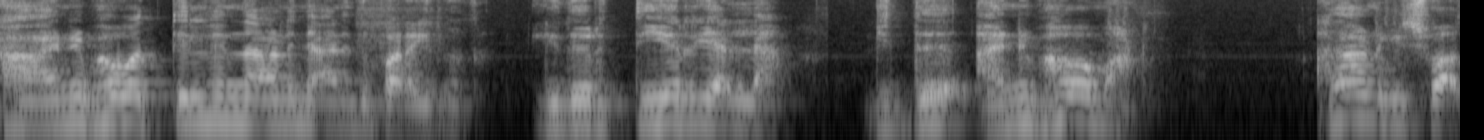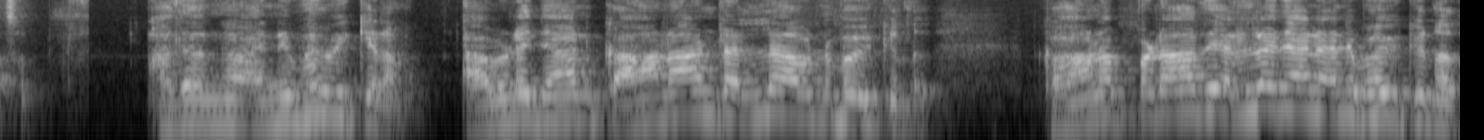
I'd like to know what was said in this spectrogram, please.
ആ അനുഭവത്തിൽ നിന്നാണ് ഞാനിത് പറയുന്നത്. ഇതൊരു തിയറി അല്ല. ഇത് അനുഭവമാണ്. അതാണ് വിശ്വാസം. അതങ്ങ് അനുഭവിക്കണം. അവിടെ ഞാൻ കാണാണ്ടല്ല അനുഭവിക്കുന്നത്. കാണപ്പെടാതെ അല്ല ഞാൻ അനുഭവിക്കുന്നത്.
